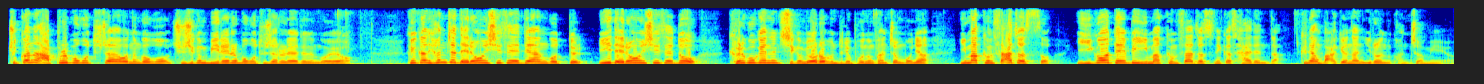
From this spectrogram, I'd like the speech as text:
주가는 앞을 보고 투자하는 거고 주식은 미래를 보고 투자를 해야 되는 거예요 그러니까 현재 내려온 시세에 대한 것들. 이 내려온 시세도 결국에는 지금 여러분들이 보는 관점 뭐냐? 이만큼 싸졌어. 이거 대비 이만큼 싸졌으니까 사야 된다. 그냥 막연한 이런 관점이에요.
